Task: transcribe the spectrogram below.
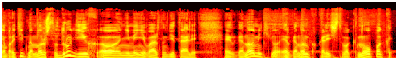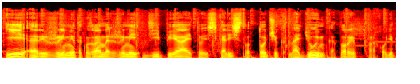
обратить на множество других не менее важных деталей. Эргономику, эргономику, количество кнопок и режиме, так называемом режиме DPI, то есть количество точек на дюйм, которые проходит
